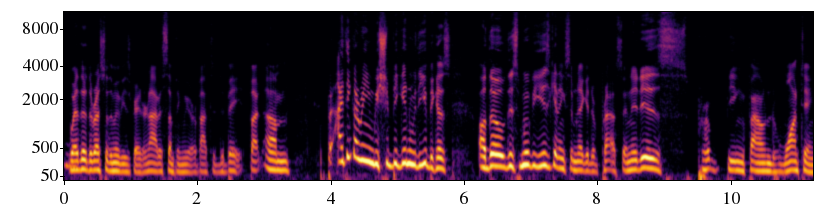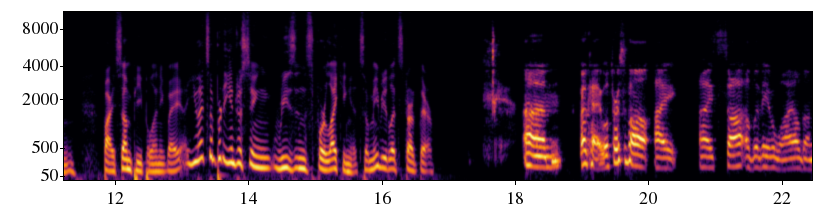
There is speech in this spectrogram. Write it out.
Whether the rest of the movie is great or not is something we are about to debate. But, um, but I think, Irene, we should begin with you because although this movie is getting some negative press and it is pr- being found wanting by some people anyway, you had some pretty interesting reasons for liking it. So maybe let's start there. Um, okay. Well, first of all, I I saw Olivia Wilde on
